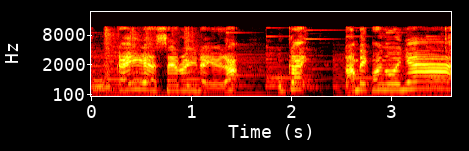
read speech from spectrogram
của cái à, series này rồi đó. Ok, tạm biệt mọi người nha.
